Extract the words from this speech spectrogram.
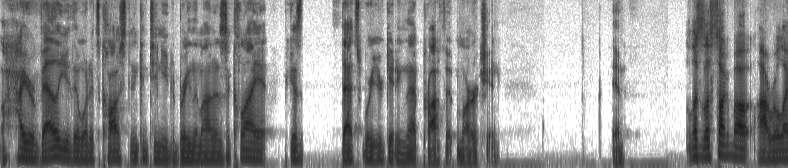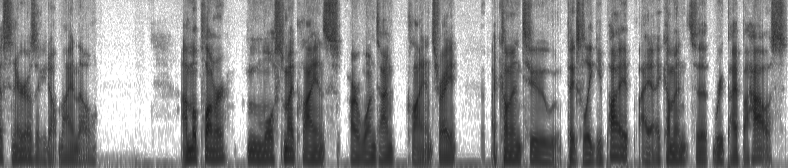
a higher value than what it's cost and continue to bring them on as a client because that's where you're getting that profit margin let's let's talk about uh, real life scenarios if you don't mind though. I'm a plumber. Most of my clients are one time clients, right? I come in to fix a leaky pipe. I, I come in to repipe a house.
